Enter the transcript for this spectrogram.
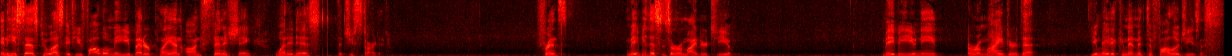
And he says to us, if you follow me, you better plan on finishing what it is that you started. Friends, maybe this is a reminder to you Maybe you need a reminder that you made a commitment to follow Jesus.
